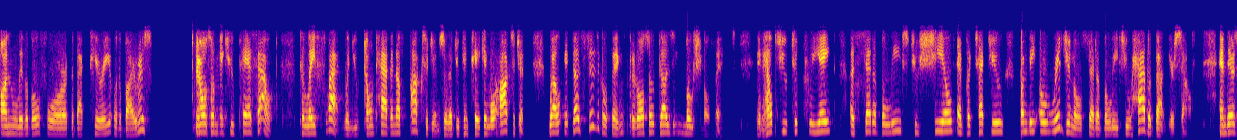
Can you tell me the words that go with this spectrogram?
unlivable for the bacteria or the virus. It also makes you pass out to lay flat when you don't have enough oxygen so that you can take in more oxygen. Well, it does physical things, but it also does emotional things. It helps you to create a set of beliefs to shield and protect you from the original set of beliefs you have about yourself. And there's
